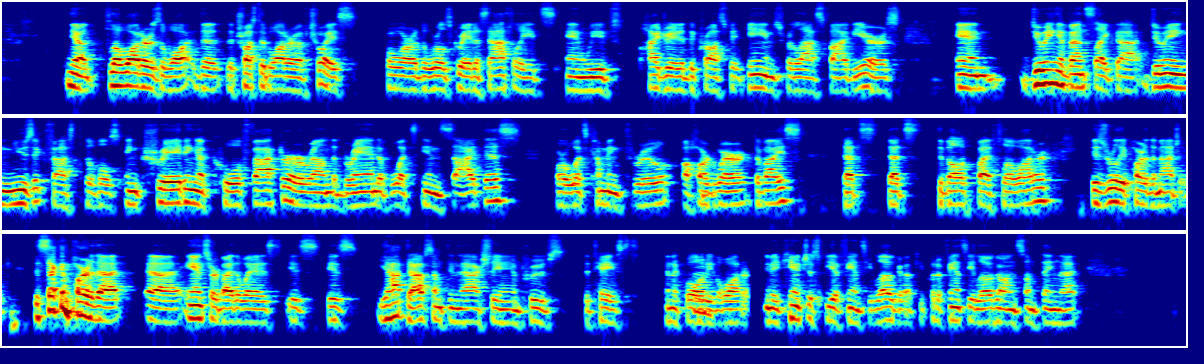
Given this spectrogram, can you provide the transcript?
You know, Flowater is the, the, the trusted water of choice for the world's greatest athletes, and we've hydrated the CrossFit Games for the last five years. And doing events like that, doing music festivals, and creating a cool factor around the brand of what's inside this or what's coming through a hardware device that's that's developed by Flowater is really part of the magic. The second part of that uh, answer, by the way, is is is you have to have something that actually improves the taste and the quality mm of the water. And it can't just be a fancy logo. If you put a fancy logo on something that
